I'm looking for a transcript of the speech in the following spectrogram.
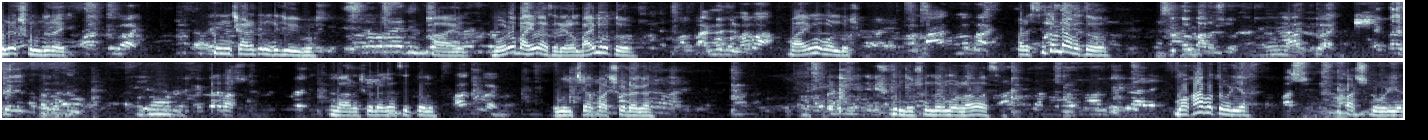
অনেক সুন্দর আইল। তিন সাড়ে তিন কেজি হইব। আই বড় বাইম আছে দেখলাম। বাইম কত? বাইমও পনেরোশো। আর শীতলটা কত? শীতল বারোশো। একবারে ফেলে একবারে পাঁচশো বারোশো টাকা শীতল। গুলচা পাঁচশো টাকা। সুন্দর সুন্দর মোলাও আছে। মখা কত করিয়া? পাঁচশো করিয়া।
